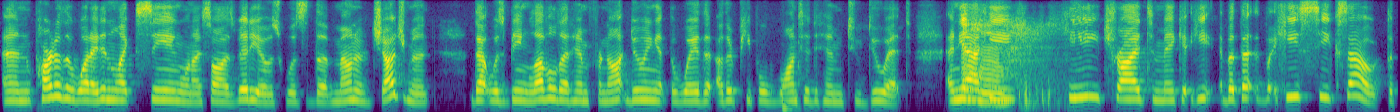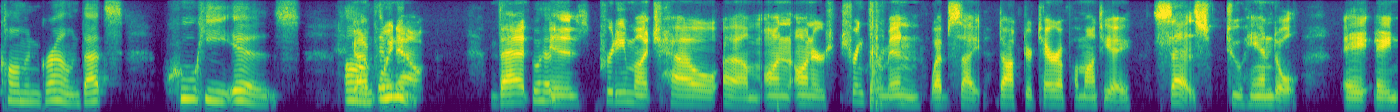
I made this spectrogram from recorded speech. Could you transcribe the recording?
And part of the what i didn't like seeing when i saw his videos was the amount of judgment that was being leveled at him for not doing it the way that other people wanted him to do it and yeah he he tried to make it he but that but he seeks out the common ground that's who he is Gotta Um, point we- out that Go ahead. is pretty much how um, on on her Shrink for Men website, Dr. Tara Palmatier says to handle a a,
